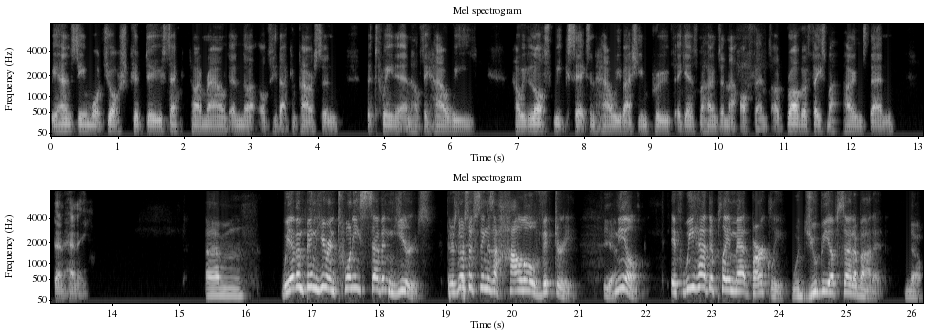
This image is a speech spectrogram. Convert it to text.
we hadn't seen what Josh could do second time round, and that, obviously that comparison between it, and obviously how we how we lost week six and how we've actually improved against Mahomes and that offense. I'd rather face Mahomes than than Henne. Um, We haven't been here in 27 years. There's no such thing as a hollow victory. yeah, Neil, if we had to play Matt Barkley, would you be upset about it? no.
